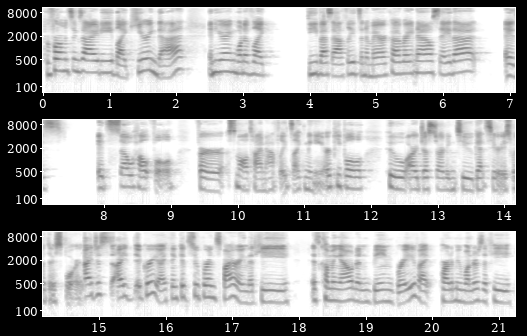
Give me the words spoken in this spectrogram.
performance anxiety, like hearing that and hearing one of like the best athletes in America right now say that is it's so helpful for small time athletes like me or people who are just starting to get serious with their sport. I just I agree. I think it's super inspiring that he is coming out and being brave. I part of me wonders if he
